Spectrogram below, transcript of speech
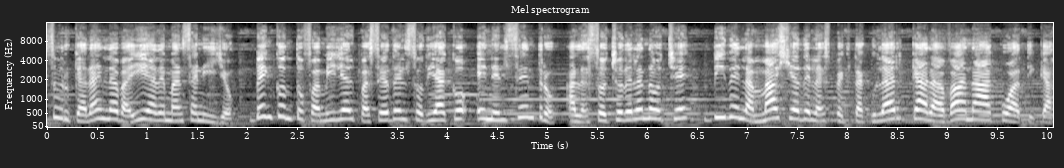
surcarán la bahía de Manzanillo. Ven con tu familia al Paseo del Zodiaco en el centro. A las 8 de la noche, vive la magia de la espectacular caravana acuática.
